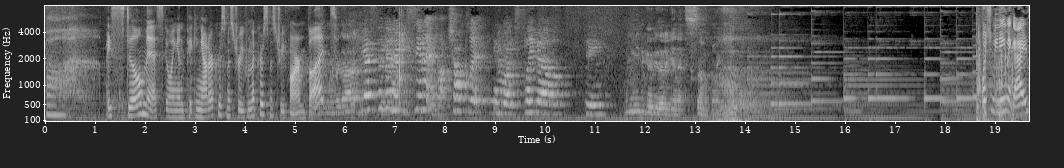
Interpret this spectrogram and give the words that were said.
Oh, I still miss going and picking out our Christmas tree from the Christmas tree farm, but Remember that? Yes, and then there'd be Santa and hot chocolate and go on the sleigh bell thing. We need to go do that again at some point. what should we name it, guys?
